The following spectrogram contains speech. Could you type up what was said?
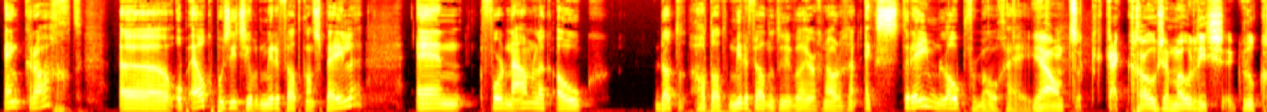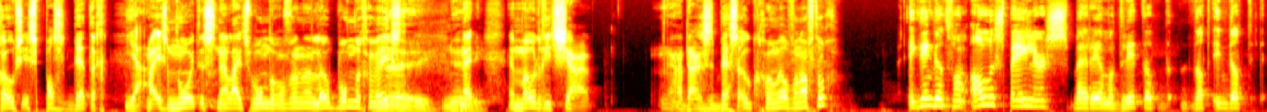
en kracht. eh, op elke positie op het middenveld kan spelen. En voornamelijk ook, dat had dat middenveld natuurlijk wel heel erg nodig, een extreem loopvermogen heeft. Ja, want kijk, Kroos en Modric. Ik bedoel, Kroos is pas 30. Ja. Maar is nooit een snelheidswonder of een loopwonder geweest. Nee, nee. Nee. En Modric, ja, ja, daar is het best ook gewoon wel vanaf, toch? Ik denk dat van alle spelers bij Real Madrid, dat, dat in dat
